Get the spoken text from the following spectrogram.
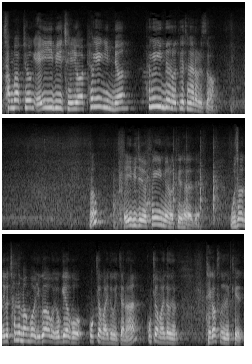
삼각형 ABJ와 평행인면 평행인면 어떻게 찾아라 그랬어? 어? ABJ와 평행인면 어떻게 찾아야 돼? 우선 이거 찾는 방법 이거하고 여기하고 꼭지가 많이 되고 있잖아. 꼭지가 많이 되고 대각선을 이렇게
